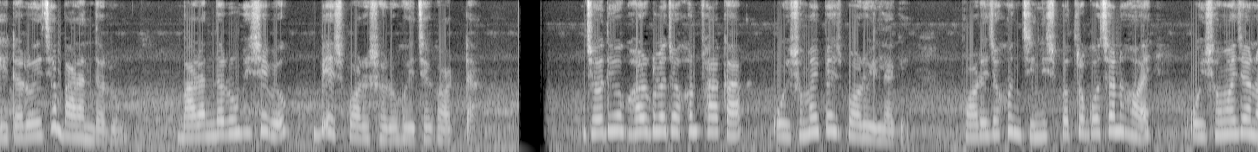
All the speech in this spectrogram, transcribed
এটা রয়েছে বারান্দা রুম। বারান্দা রুম হিসেবেও বেশ বড়সড় হয়েছে ঘরটা। যদিও ঘরগুলো যখন ফাঁকা ওই সময় বেশ বড়ই লাগে। পরে যখন জিনিসপত্র গোছানো হয়, ওই সময় যেন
